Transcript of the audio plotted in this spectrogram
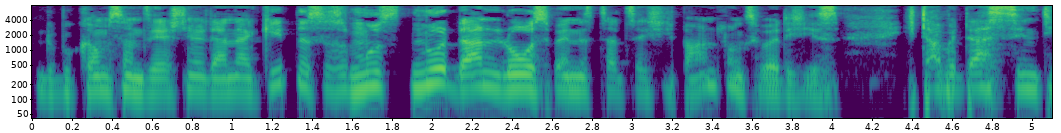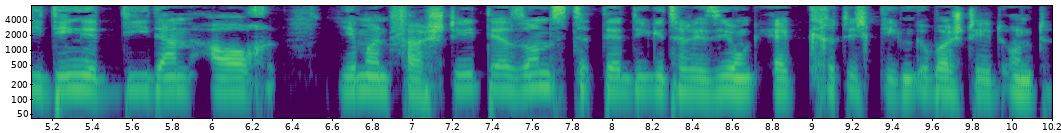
Und du bekommst dann sehr schnell dein Ergebnis. Es muss nur dann los, wenn es tatsächlich behandlungswürdig ist. Ich glaube, das sind die Dinge, die dann auch jemand versteht, der sonst der Digitalisierung eher kritisch gegenübersteht und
